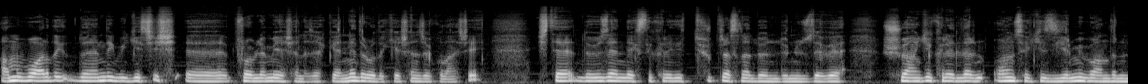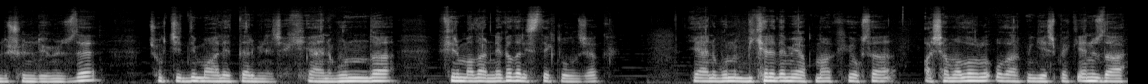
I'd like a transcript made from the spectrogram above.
Ama bu arada dönemde bir geçiş e, problemi yaşanacak. Yani nedir oradaki yaşanacak olan şey? İşte döviz endeksli kredi Türk lirasına döndüğünüzde ve şu anki kredilerin 18-20 bandını düşündüğümüzde çok ciddi maliyetler binecek. Yani bunun da firmalar ne kadar istekli olacak? Yani bunu bir kere de mi yapmak yoksa aşamalı olarak mı geçmek henüz daha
